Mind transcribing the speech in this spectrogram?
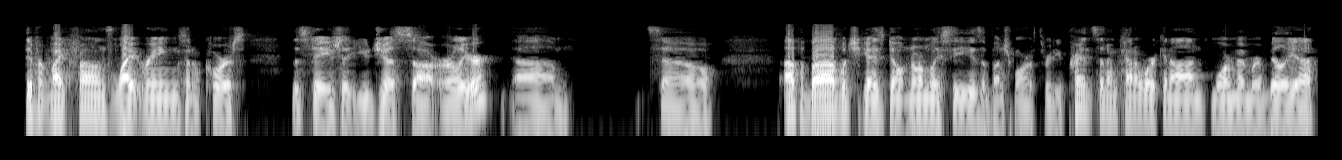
different microphones, light rings, and of course the stage that you just saw earlier. Um, so up above, what you guys don't normally see is a bunch more 3D prints that I'm kind of working on, more memorabilia,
